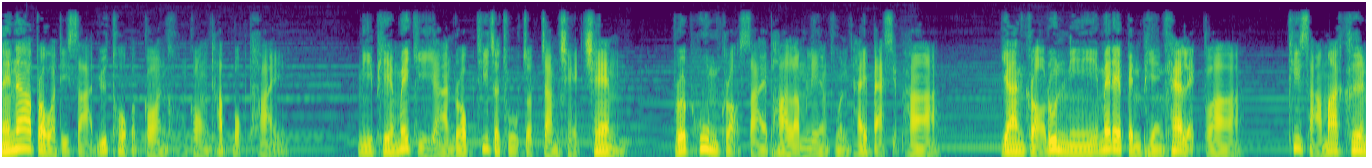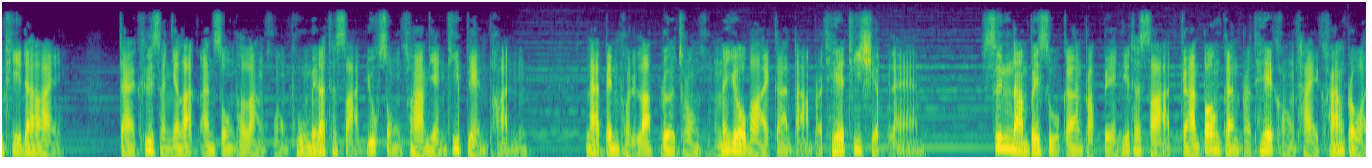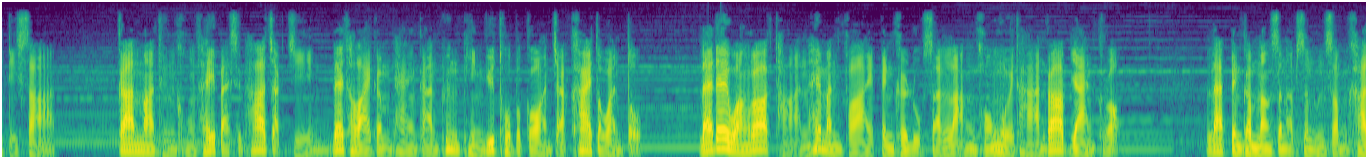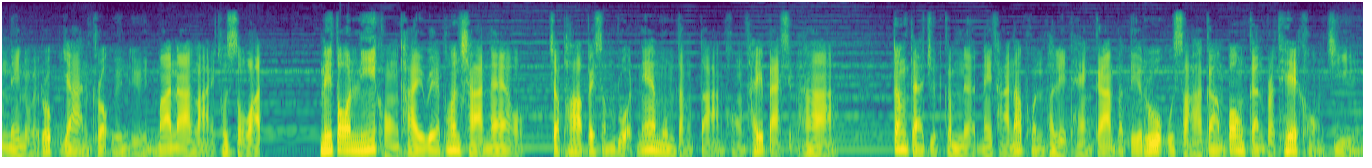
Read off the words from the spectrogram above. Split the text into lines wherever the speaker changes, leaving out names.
ในหน้าประวัติศาสตร์ยุทโธปกรณ์ของกองทัพบบกไทย มีเพียงไม่กี่ยานรบที่จะถูกจดจำเฉกเช่น รถหุ้มเกราะสายพาลำเลียงพลไทย 85 ยานเกราะรุ่นนี้ไม่ได้เป็นเพียงแค่เหล็กกล้า ที่สามารถเคลื่อนที่ได้ แต่คือสัญลักษณ์อันทรงพลังของภูมิรัฐศาสตร์ยุคสงครามเย็นที่เปลี่ยนผัน และเป็นผลลัพธ์โดยตรงของนโยบายการต่างประเทศที่เฉียบแหลม ซึ่งนำไปสู่การปรับเปลี่ยนยุทธศาสตร์การป้องกันประเทศของไทยครั้งประวัติศาสตร์ การมาถึงของไทย 85 จากจีน ได้ทลายกำแพงการพึ่งพิงยุทโธปกรณ์จากค่ายตะวันตก และได้วางรากฐานให้มันกลายเป็นกระดูกสันหลังของหน่วยทหารราบยานเกราะ และเป็นกำลังสนับสนุนสำคัญในหน่วยรบยานเกราะอื่น ๆ มานานหลายทศวรรษ ในตอนนี้ของไทยเวพอนชาแนลจะพาไปสำรวจแง่มุมต่างๆ ของไทย 85 ตั้งแต่จุดกำเนิดในฐานะผลผลิตแห่งการปฏิรูปอุตสาหกรรมป้องกันประเทศของจีน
